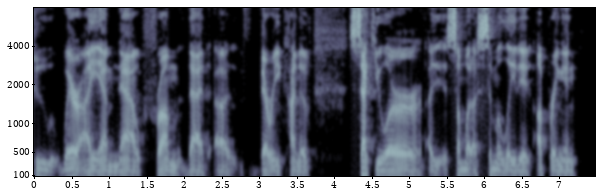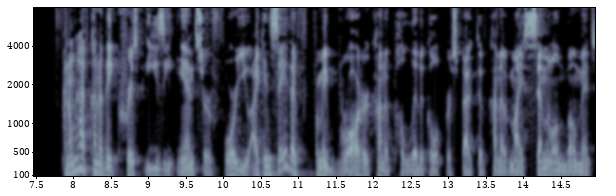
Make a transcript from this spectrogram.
to where I am now from that uh, very kind of secular, uh, somewhat assimilated upbringing. I don't have kind of a crisp, easy answer for you. I can say that from a broader kind of political perspective, kind of my seminal moment.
